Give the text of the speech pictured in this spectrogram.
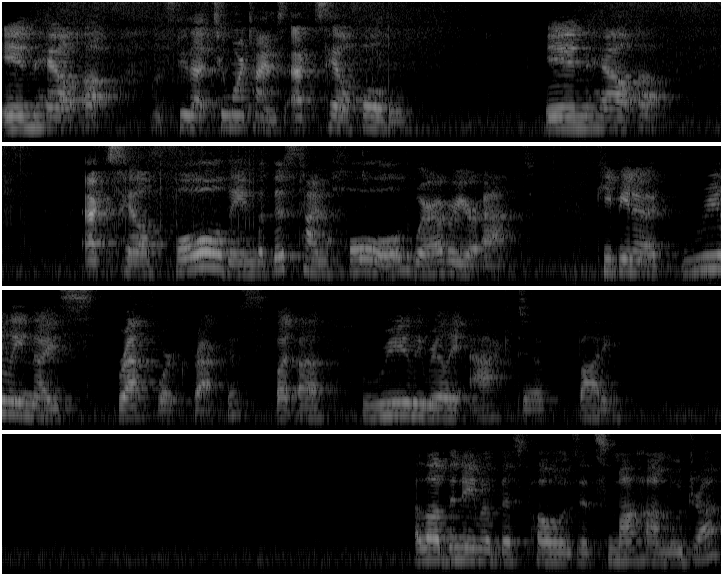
Inhale up. Let's do that two more times. Exhale, folding. Inhale up. Exhale, folding, but this time hold wherever you're at. Keeping a really nice breath work practice, but a really, really active body. I love the name of this pose. It's Mahamudra,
